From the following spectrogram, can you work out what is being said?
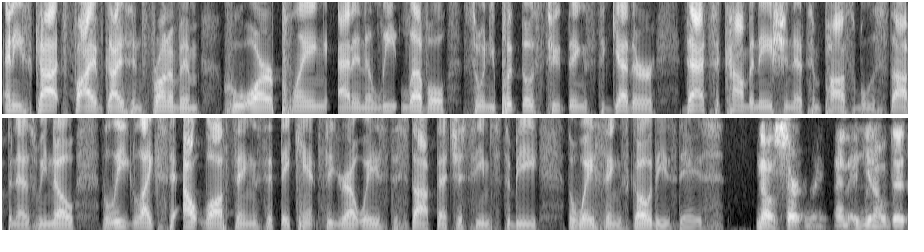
And he's got five guys in front of him who are playing at an elite level. So when you put those two things together, that's a combination that's impossible to stop. And as we know, the league likes to outlaw things that they can't figure out ways to stop. That just seems to be the way things go these days. No, certainly. And, you know, the,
